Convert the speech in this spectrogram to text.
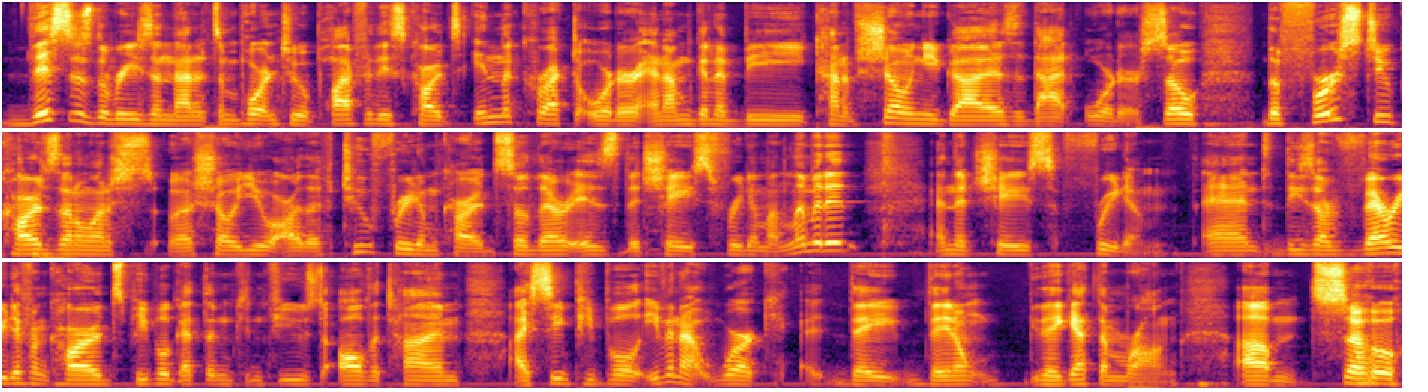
this is the reason that it's important to apply for these cards in the correct order and I'm gonna be kind of showing you guys that order. So the first two cards that I want to uh, show you are the two freedom cards. So there is the chase freedom unlimited and the chase freedom. And these are very different cards. People get them confused all the time. I see people even at work they they don't they get them wrong. Um so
